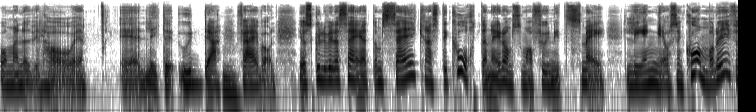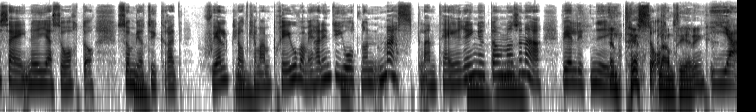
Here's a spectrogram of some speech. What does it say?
Om man nu vill ha eh, eh, lite udda Mm. färgval. Jag skulle vilja säga att de säkraste korten är de som har funnits med länge och sen kommer det i och för sig nya sorter som Mm. jag tycker att Självklart kan man prova, men jag hade inte gjort någon massplantering utav någon sån här väldigt ny En sort. testplantering. Ja,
